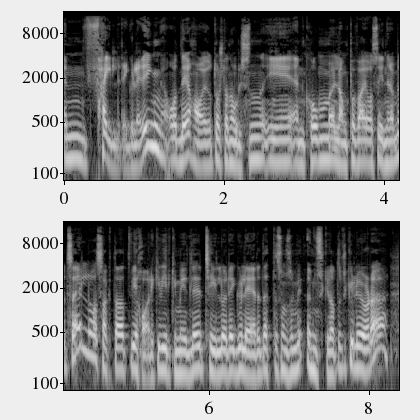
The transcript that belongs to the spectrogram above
en feilregulering. Og det har jo Torstein Olsen i Nkom langt på vei også innrømmet selv, og sagt at vi har ikke virkemidler til å regulere dette sånn som vi ønsker at vi skulle gjøre det.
